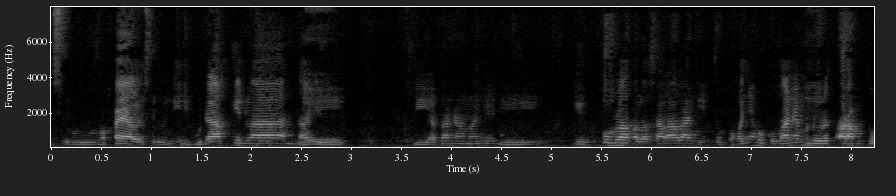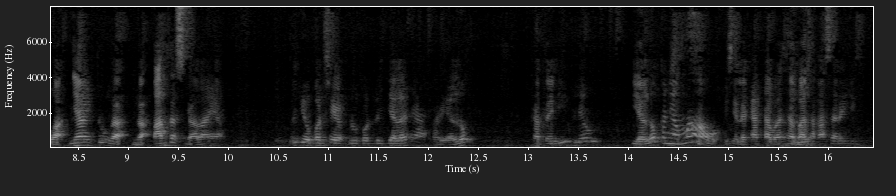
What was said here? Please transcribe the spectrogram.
disuruh ngepel disuruh ini dibudakin lah entah di di apa namanya di dihukum lah kalau salah lah gitu. Pokoknya hukumannya menurut orang tuanya itu nggak nggak pantas nggak layak itu jawaban saya perlu kode jalannya apa? Ya lo kata dia beliau ya lo kan yang mau misalnya kata bahasa bahasa kasarnya gitu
